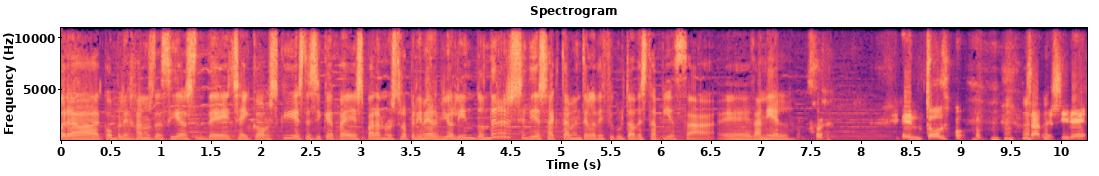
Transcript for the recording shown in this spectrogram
Obra compleja, nos decías, de Tchaikovsky. Este sí que es para nuestro primer violín. ¿Dónde residía exactamente la dificultad de esta pieza, eh, Daniel? en todo. o sea, reside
